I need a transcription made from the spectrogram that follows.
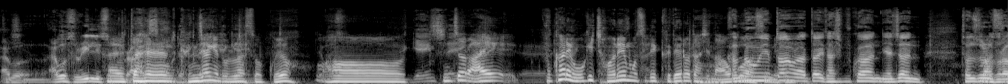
I was, I was really 아, surprised. 일단은 굉장히. 놀랐었고요. 어, 진짜로 아예 북한에 오기 전의 모습이 그대로 다시 나온 것 감독님 같습니다. 떠나고 났더니 다시 북한 예전 전술로 맞습니다.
